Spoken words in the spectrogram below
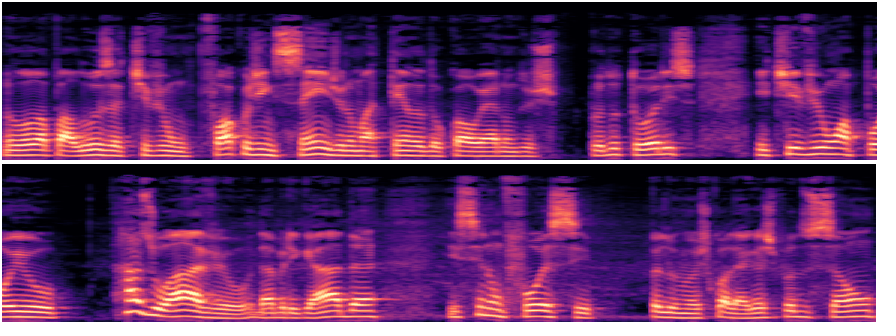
no Lollapalooza tive um foco de incêndio numa tenda do qual era um dos produtores e tive um apoio razoável da brigada e se não fosse pelos meus colegas de produção,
